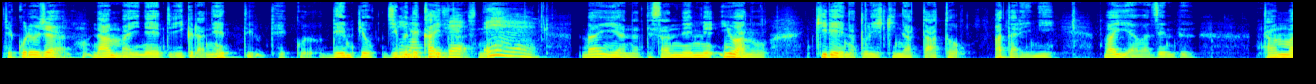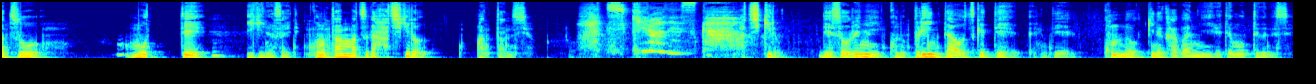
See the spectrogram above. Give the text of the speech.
じこれをじゃあ何枚ねっていくらねって言ってこう伝票自分で書いてたんですね。ええバイヤーになって3年目要はあの綺麗な取引になった後あたりにバイヤーは全部端末を持って行きなさいってこの端末が8キロあったんですよ。8キロですか。8キロ。でそれにこのプリンターをつけてでこんな大きなカバンに入れて持っていくんですよ。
